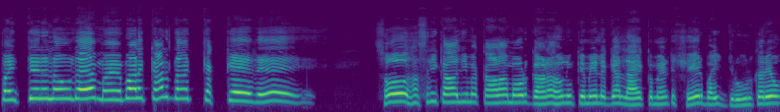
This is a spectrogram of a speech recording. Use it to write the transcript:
ਪੈਂਚਰ ਲਾਉਂਦੇ, ਮੈਂ ਬਲ ਕਰਦਾ ਚੱਕੇ ਦੇ। ਸੋ, ਸਤਿ ਸ੍ਰੀ ਅਕਾਲ ਜੀ, ਮੈਂ ਕਾਲਾ ਮੋੜ, ਗਾਣਾ ਤੁਹਾਨੂੰ ਕਿਵੇਂ ਲੱਗਿਆ? ਲਾਈਕ, ਕਮੈਂਟ, ਸ਼ੇਅਰ ਬਾਈ ਜਰੂਰ ਕਰਿਓ।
